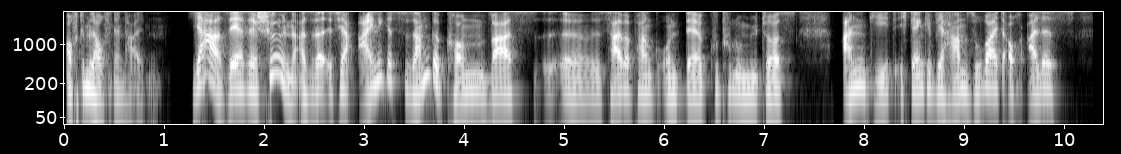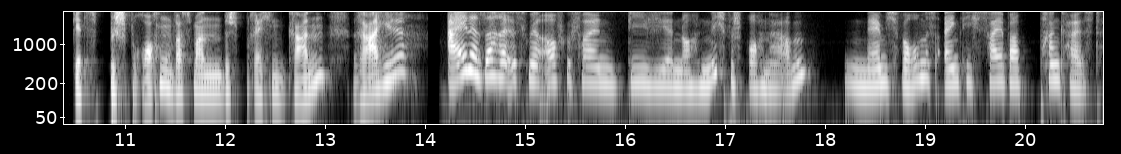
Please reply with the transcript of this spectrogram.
auf dem Laufenden halten. Ja, sehr, sehr schön. Also da ist ja einiges zusammengekommen, was äh, Cyberpunk und der Cthulhu-Mythos angeht. Ich denke, wir haben soweit auch alles jetzt besprochen, was man besprechen kann. Rahel? Eine Sache ist mir aufgefallen, die wir noch nicht besprochen haben nämlich warum es eigentlich Cyberpunk heißt.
